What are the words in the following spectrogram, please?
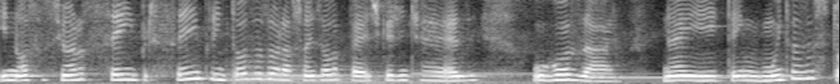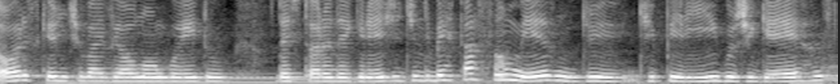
E Nossa Senhora sempre, sempre em todas as orações ela pede que a gente reze o rosário né? E tem muitas histórias que a gente vai ver ao longo aí do, da história da igreja de libertação mesmo, de, de perigos, de guerras,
